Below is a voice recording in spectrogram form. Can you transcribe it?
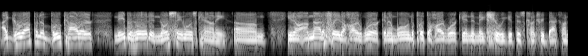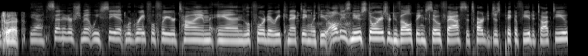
I grew up in a blue collar neighborhood in North St. Louis County. Um, you know, I'm not afraid of hard work, and I'm willing to put the hard work in to make sure we get this country back on track. Yeah, Senator Schmitt, we see it. We're grateful for your time and look forward to reconnecting with you. All these news stories are developing so fast; it's hard to just pick a few to talk to you.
